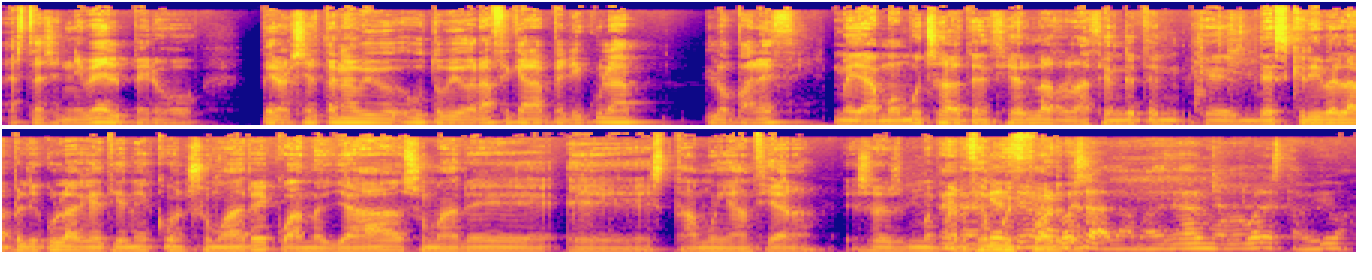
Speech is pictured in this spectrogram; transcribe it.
hasta ese nivel, pero, pero al ser tan autobiográfica la película, lo parece. Me llamó mucho la atención la relación que, que describe la película que tiene con su madre cuando ya su madre eh, está muy anciana. Eso es- me Pero parece muy fuerte. cosa, la madre de Almodóvar está viva.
